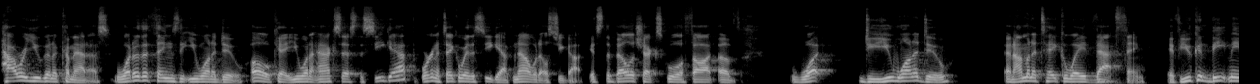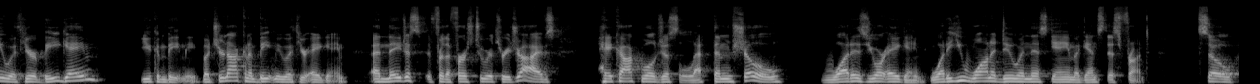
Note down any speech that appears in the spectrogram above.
How are you going to come at us? What are the things that you want to do? Oh, okay. You want to access the C gap? We're going to take away the C gap. Now, what else you got? It's the Belichick school of thought of what do you want to do? And I'm going to take away that thing. If you can beat me with your B game, you can beat me, but you're not going to beat me with your A game. And they just, for the first two or three drives, Heacock will just let them show what is your A game? What do you want to do in this game against this front? So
